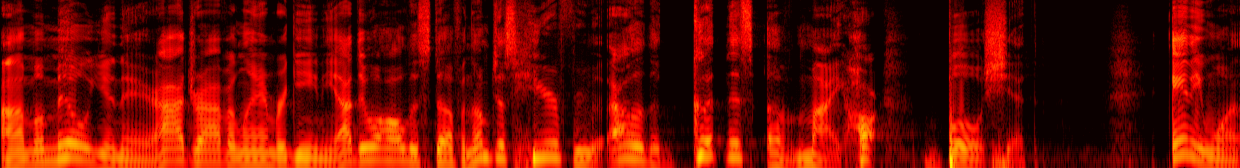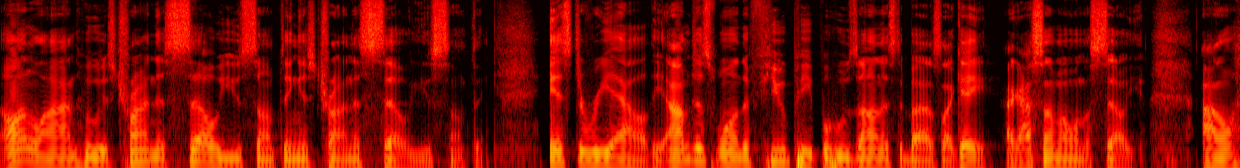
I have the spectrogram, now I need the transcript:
I'm a millionaire. I drive a Lamborghini. I do all this stuff, and I'm just here for you out of the goodness of my heart. Bullshit. Anyone online who is trying to sell you something is trying to sell you something. It's the reality. I'm just one of the few people who's honest about it. It's like, hey, I got something I want to sell you. I don't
